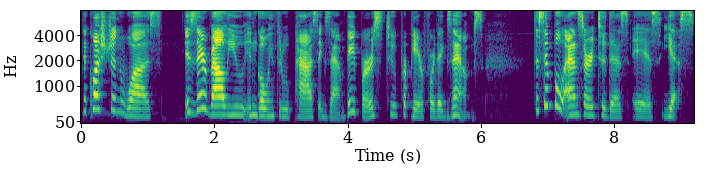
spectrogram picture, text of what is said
The question was Is there value in going through past exam papers to prepare for the exams? The simple answer to this is yes.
